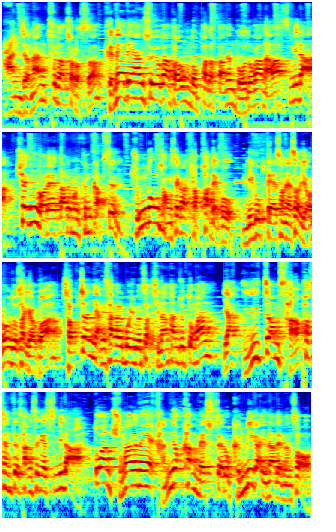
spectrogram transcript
안전한 투자처로서 금에 대한 수요가 더욱 높아졌다는 보도가 나왔습니다. 최근 거래에 따르면 금값은 중동 정세가 격화되고 미국 대선에서 여론조사 결과 접전 양상을 보이면서 지난 한주 동안 약 2.4% 상승했습니다. 또한 중앙은행의 강력한 매수세로 금리가 인하되면서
